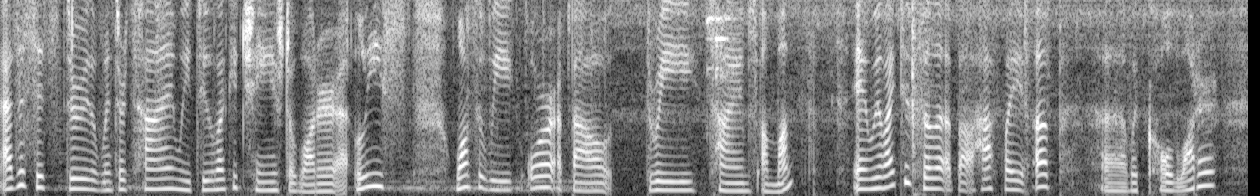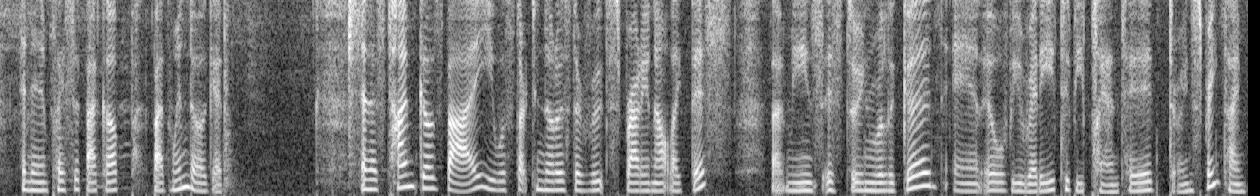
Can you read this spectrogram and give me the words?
As it sits through the winter time, we do like to change the water at least once a week or about three times a month. And we like to fill it about halfway up uh, with cold water and then place it back up by the window again. And as time goes by, you will start to notice the roots sprouting out like this. That means it's doing really good and it will be ready to be planted during springtime.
